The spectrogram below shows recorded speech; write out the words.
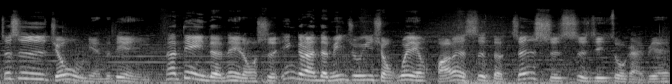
这是九五年的电影。那电影的内容是英格兰的民族英雄威廉·华勒士的真实事迹做改编，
